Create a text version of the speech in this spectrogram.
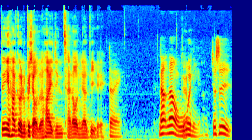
因为他根本不晓得他已经踩到人家地雷。对。那那我问你啊，就是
